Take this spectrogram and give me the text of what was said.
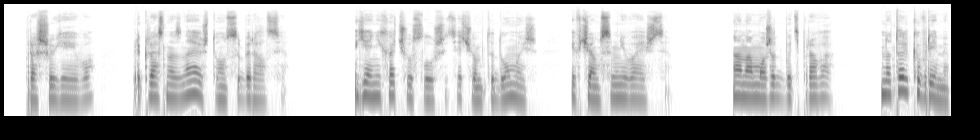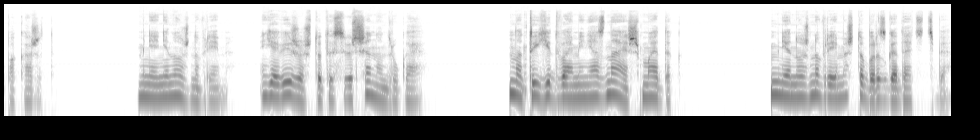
— прошу я его, прекрасно знаю, что он собирался. «Я не хочу слушать, о чем ты думаешь и в чем сомневаешься. Она может быть права, но только время покажет. Мне не нужно время. Я вижу, что ты совершенно другая. Но ты едва меня знаешь, Мэддок. Мне нужно время, чтобы разгадать тебя.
